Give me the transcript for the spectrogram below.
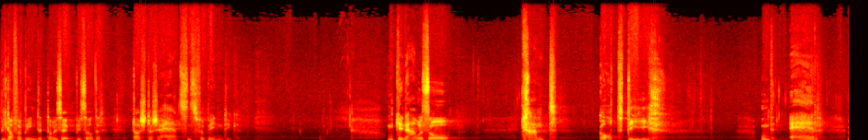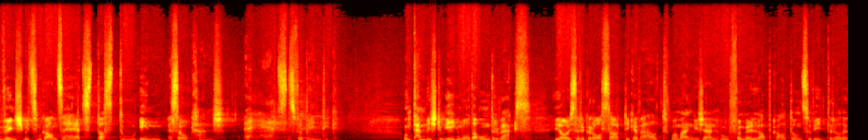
Weil da verbindet uns etwas, oder? Das ist, eine Herzensverbindung. Und genau so kennt Gott dich und er wünscht mit seinem ganzen Herz, dass du ihn so kennst. Eine Herzensverbindung. Und dann bist du irgendwo da unterwegs in unserer grossartigen Welt, wo manchmal ein Haufen Müll abgeht und so weiter, oder?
